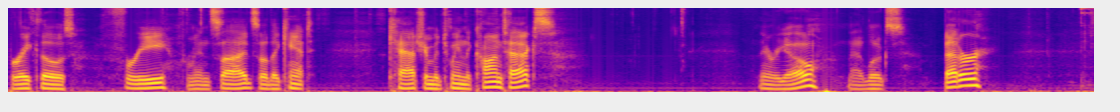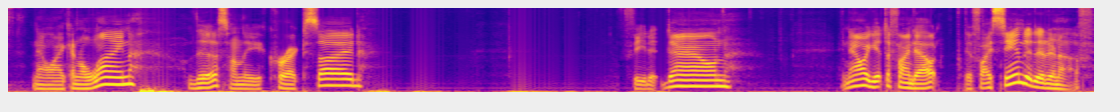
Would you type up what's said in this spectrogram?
break those free from inside so they can't catch in between the contacts. There we go. That looks better. Now I can align this on the correct side. Feed it down. And now I get to find out if I sanded it enough.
